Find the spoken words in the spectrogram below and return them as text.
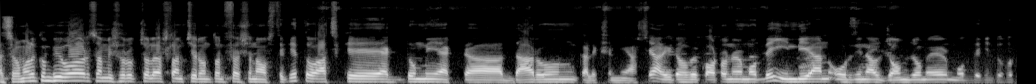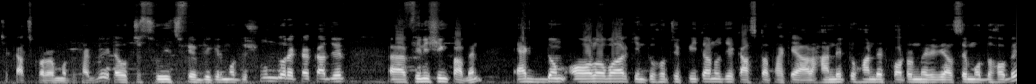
আসসালামু আলাইকুম ভিউয়ার্স, আমি সৌরভ চলে আসলাম চিরন্তন ফ্যাশন হাউস থেকে। তো আজকে একদমই একটা দারুণ কালেকশন নিয়ে আসছে। আর এটা হবে কটনের মধ্যে ইন্ডিয়ান অরিজিনাল জমজমের মধ্যে কিন্তু হচ্ছে কাজ করার মধ্যে থাকবে। এটা হচ্ছে সুইচ ফেব্রিকের মধ্যে সুন্দর একটা কাজের ফিনিশিং পাবেন। একদম অল ওভার কিন্তু হচ্ছে পিটানো যে কাজটা থাকে, আর হান্ড্রেড টু হান্ড্রেড কটন মেটেরিয়ালসের মধ্যে হবে।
